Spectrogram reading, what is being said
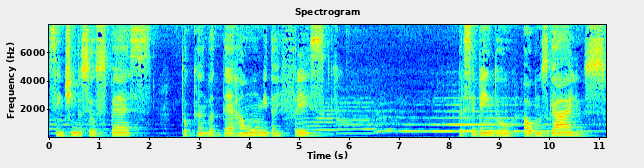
sentindo seus pés tocando a terra úmida e fresca, percebendo alguns galhos,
